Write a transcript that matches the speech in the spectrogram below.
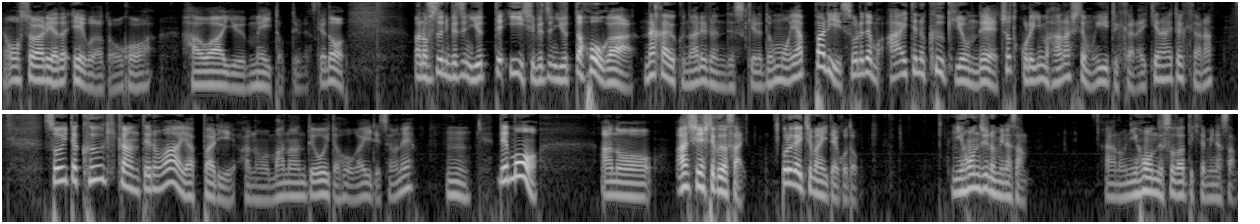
オーストラリア英語だと、こう、How are you, mate? って言うんですけど、あの、普通に別に言っていいし、別に言った方が仲良くなれるんですけれども、やっぱりそれでも相手の空気読んで、ちょっとこれ今話してもいい時かな、いけない時かな。そういった空気感っていうのは、やっぱり、あの、学んでおいた方がいいですよね。うん。でも、あの、安心してください。これが一番言いたいこと。日本人の皆さん、あの、日本で育ってきた皆さん、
